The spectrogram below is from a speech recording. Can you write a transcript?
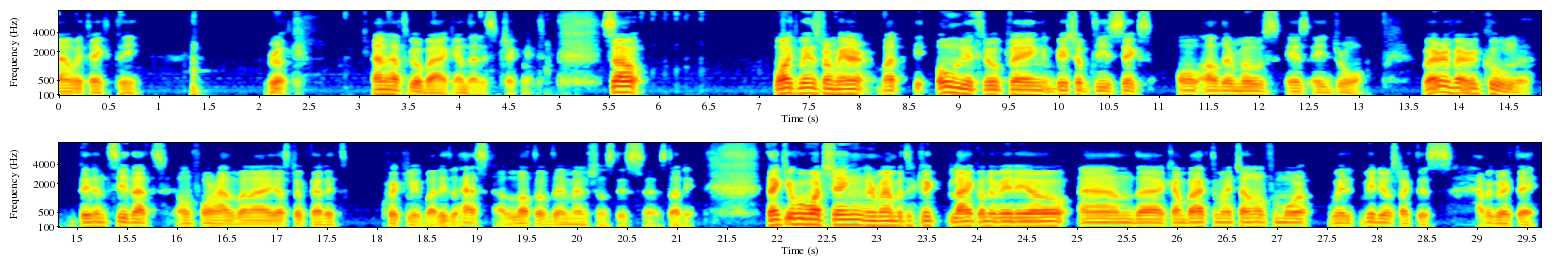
and we take the rook. And have to go back, and then it's checkmate. So, white wins from here, but only through playing bishop d6. All other moves is a draw. Very, very cool didn't see that on forehand when I just looked at it quickly, but it has a lot of dimensions, this uh, study. Thank you for watching. Remember to click like on the video and uh, come back to my channel for more videos like this. Have a great day.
